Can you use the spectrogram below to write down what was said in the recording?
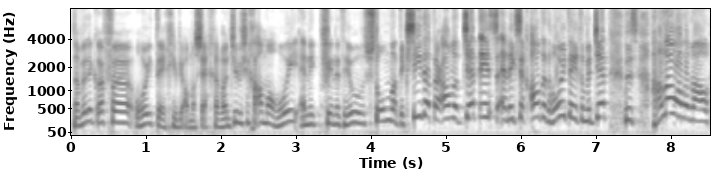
Dan wil ik even hoi tegen jullie allemaal zeggen. Want jullie zeggen allemaal hoi en ik vind het heel stom. Want ik zie dat er allemaal chat is en ik zeg altijd hoi tegen mijn chat. Dus hallo allemaal.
